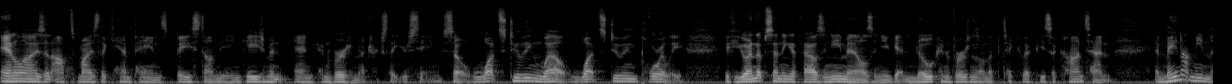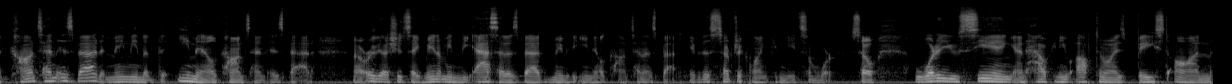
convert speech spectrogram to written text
analyze and optimize the campaigns based on the engagement and conversion metrics that you're seeing. So, what's doing well? What's doing poorly? If you end up sending a thousand emails and you get no conversions on a particular piece of content, it may not mean the content is bad. It may mean that the email content is bad. Uh, or I should say, may not mean the asset is bad. Maybe the email content is bad. Maybe the subject line can need some work. So, what are you seeing and how can you optimize based on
